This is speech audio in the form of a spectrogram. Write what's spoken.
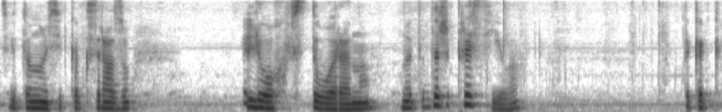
цветоносик как сразу лег в сторону. Но это даже красиво. Это как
